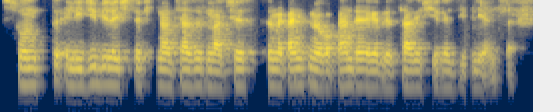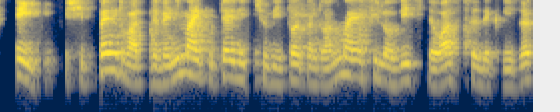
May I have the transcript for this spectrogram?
sunt eligibile și se finanțează din acest mecanism european de redresare și reziliență. Ei, și pentru a deveni mai puternici în viitor, pentru a nu mai fi loviți de o astfel de criză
